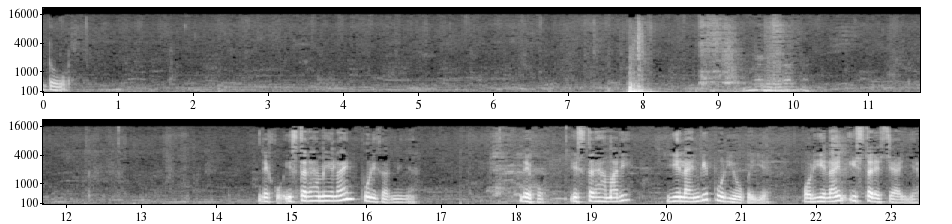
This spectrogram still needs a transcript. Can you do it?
दो। देखो, इस तरह हमें ये लाइन पूरी करनी है। देखो, इस तरह हमारी ये लाइन भी पूरी हो गई है और ये लाइन इस तरह से आई है।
